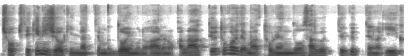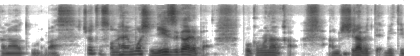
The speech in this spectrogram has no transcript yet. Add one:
長期的に上位になってもどういうものがあるのかなっていうところで、まあ、トレンドを探っていくっていうのはいいかなと思います。ちょっとその辺もしニーズがあれば、僕もなんか、あの調べてみて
